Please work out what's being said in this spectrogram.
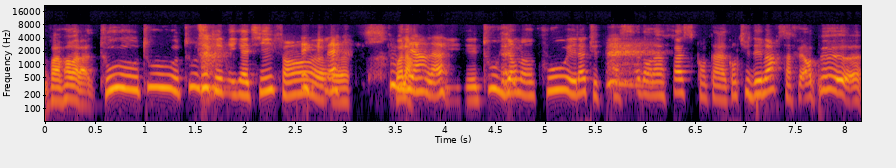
enfin enfin voilà, tout tout tout ce qui est négatif, hein, clair, tout voilà vient là. et tout vient d'un coup et là tu te prends ça dans la face quand tu as quand tu démarres, ça fait un peu,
